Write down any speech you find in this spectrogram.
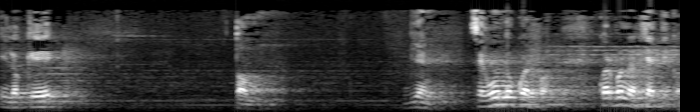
Y lo que tomo. Bien, segundo cuerpo, cuerpo energético.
